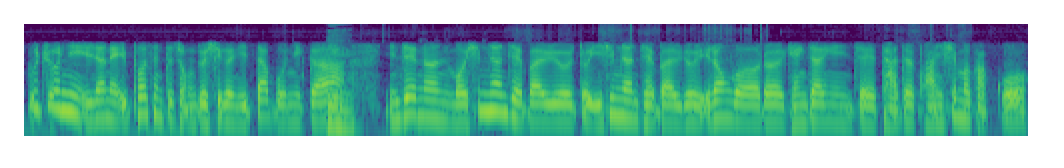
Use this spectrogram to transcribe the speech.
꾸준히 1년에 1% 정도씩은 있다 보니까 네. 이제는 뭐 10년 재발률 또 20년 재발률 이런 거를 굉장히 이제 다들 관심을 갖고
